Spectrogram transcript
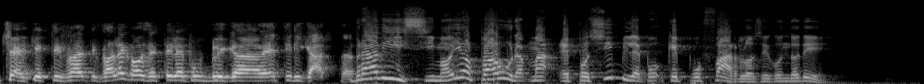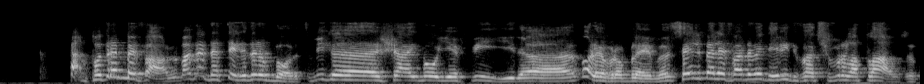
Cioè, che ti fa, ti fa le cose e te le pubblica e ti ricatta. Bravissimo, io ho paura, ma è possibile po- che può farlo secondo te? Ah, potrebbe farlo, ma guarda a te che te lo porti, mica c'hai moglie e figli, da... qual è il problema? Se me le fanno vedere ti faccio pure l'applauso.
